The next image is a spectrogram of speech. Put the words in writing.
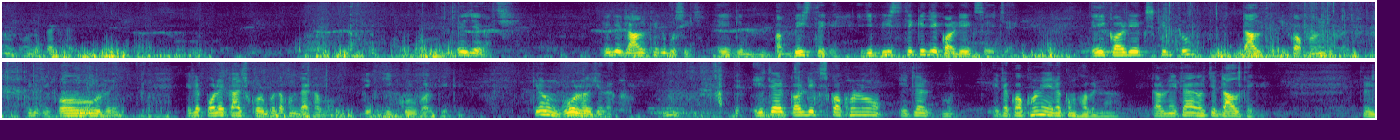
আমি তোমাদের দেখাই। এই যে গাছ। এই যে ডাল থেকে বসিয়েছি, এই যে বীজ থেকে, এই যে বীজ থেকে যে কর্ডিয়েক্স হয়েছে, এই কর্ডিয়েক্স কিন্তু ডাল থেকে কখনোই হবে ঠিক আছে? গোল হয়ে এটা পরে কাজ করব, তখন দেখাবো যে কী করব আর কী কি। কীরকম গোল হয়েছে দেখো। এটার কর্ডিক্স কখনো, এটার, এটা কখনো এরকম হবে না, কারণ এটা হচ্ছে ডাল থেকে। তাহলে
